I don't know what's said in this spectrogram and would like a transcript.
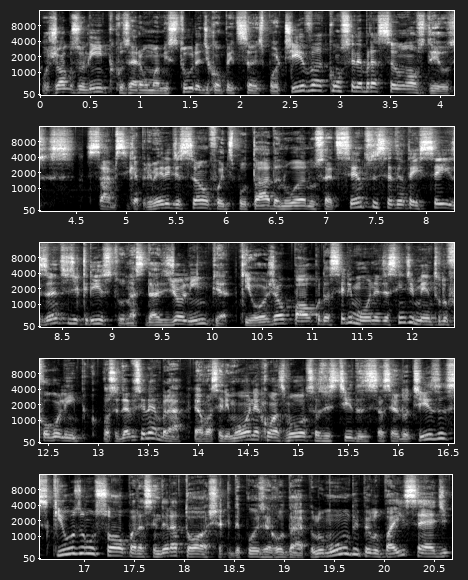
os Jogos Olímpicos eram uma mistura de competição esportiva com celebração aos deuses. Sabe-se que a primeira edição foi disputada no ano 776 a.C., na cidade de Olímpia, que hoje é o palco da cerimônia de acendimento do fogo olímpico. Você deve se lembrar, é uma cerimônia com as moças vestidas de sacerdotisas que usam o sol para acender a tocha, que depois vai rodar pelo mundo e pelo país sede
